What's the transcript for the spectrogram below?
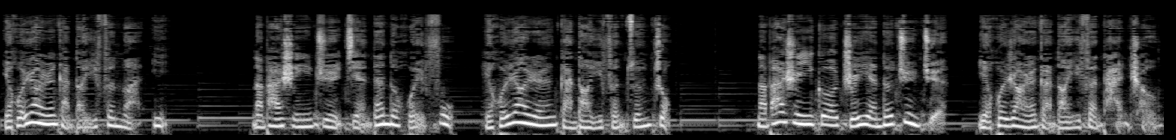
也会让人感到一份暖意；哪怕是一句简单的回复，也会让人感到一份尊重；哪怕是一个直言的拒绝，也会让人感到一份坦诚。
